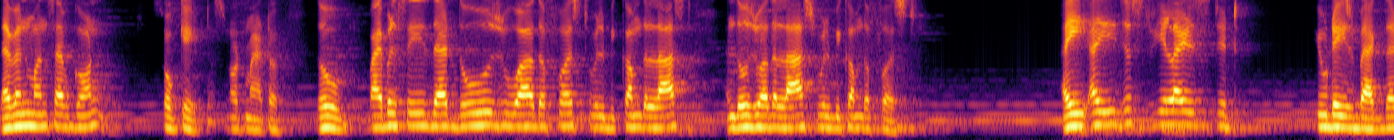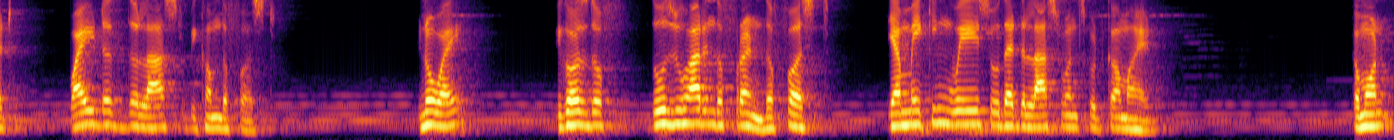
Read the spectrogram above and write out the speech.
11 months have gone, it's okay, it does not matter. The Bible says that those who are the first will become the last, and those who are the last will become the first. I, I just realized it few days back that why does the last become the first? You know why? Because the, those who are in the front, the first, they are making way so that the last ones could come ahead. Come on.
